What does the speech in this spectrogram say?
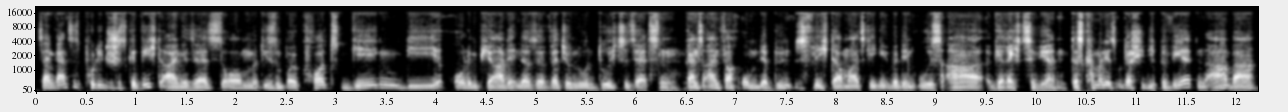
sein ganzes politisches Gewicht eingesetzt, um diesen Boykott gegen die Olympiade in der Sowjetunion durchzusetzen. Ganz einfach, um der Bündnispflicht damals gegenüber den USA gerecht zu werden. Das kann man jetzt unterschiedlich bewerten, aber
